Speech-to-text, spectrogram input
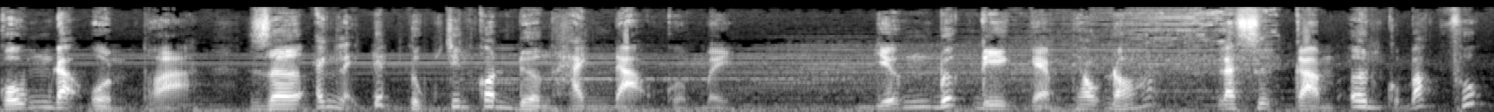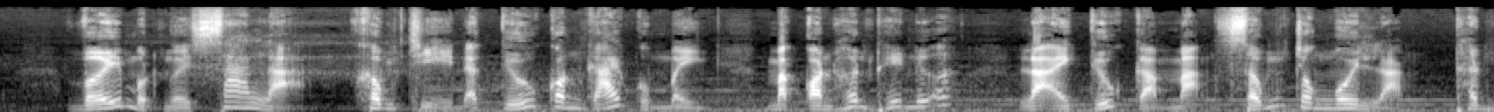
Cũng đã ổn thỏa, giờ anh lại tiếp tục trên con đường hành đạo của mình. Những bước đi kèm theo đó là sự cảm ơn của bác Phúc với một người xa lạ, không chỉ đã cứu con gái của mình mà còn hơn thế nữa, lại cứu cả mạng sống trong ngôi làng thân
